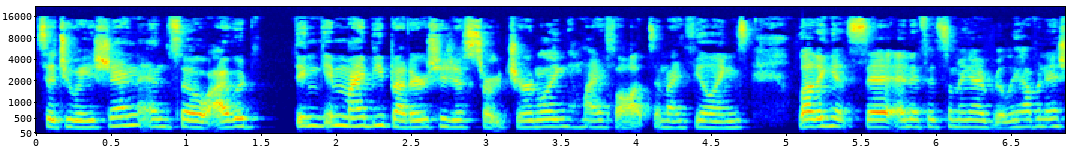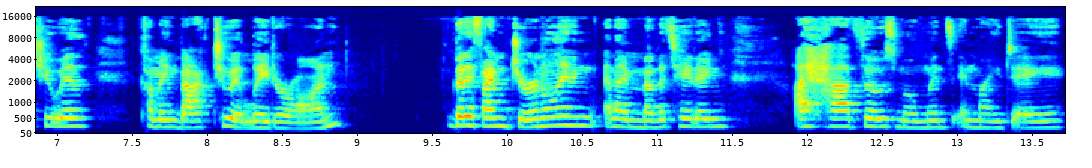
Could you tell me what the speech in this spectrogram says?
situation and so I would think it might be better to just start journaling my thoughts and my feelings, letting it sit and if it's something I really have an issue with, coming back to it later on. But if I'm journaling and I'm meditating, I have those moments in my day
